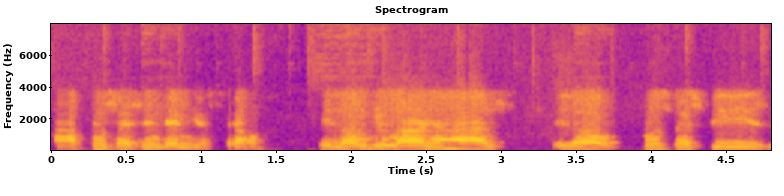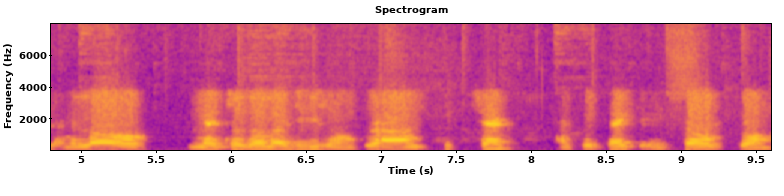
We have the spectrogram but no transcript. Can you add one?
are processing them yourself. A laundryman has a lot of processes and a lot of methodologies on ground to check and protect himself from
